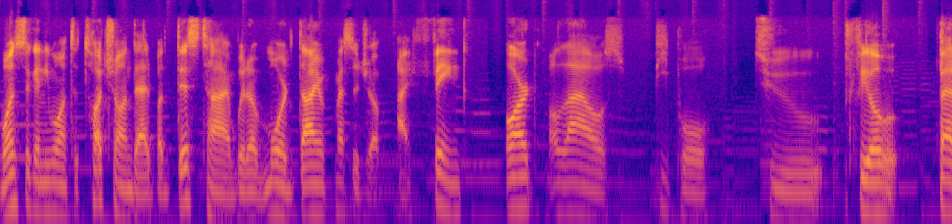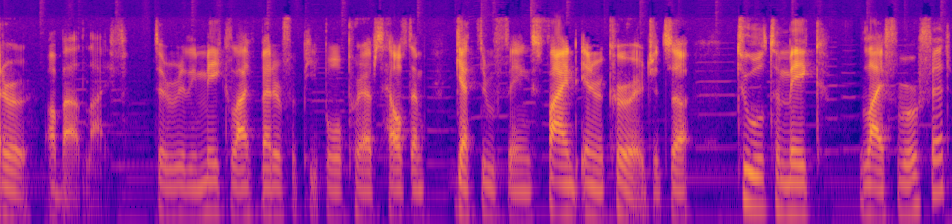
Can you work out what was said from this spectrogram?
once again he want to touch on that but this time with a more direct message of i think art allows people to feel better about life to really make life better for people perhaps help them get through things find inner courage. It's a tool to make life worth it.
